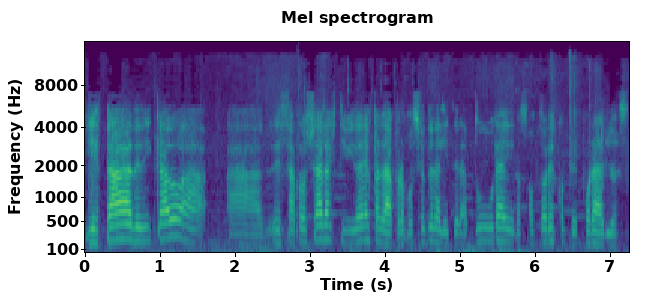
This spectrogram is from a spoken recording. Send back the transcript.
y está dedicado a, desarrollar actividades para la promoción de la literatura y de los autores contemporáneos.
